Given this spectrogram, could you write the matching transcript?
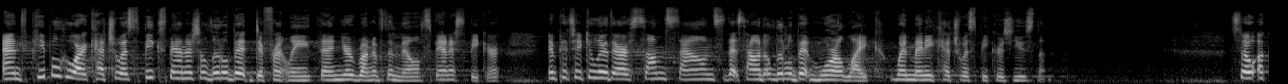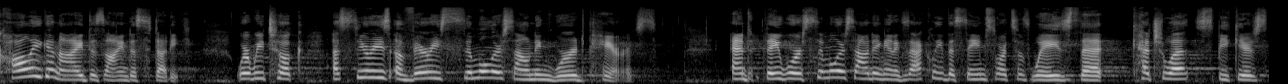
And people who are Quechua speak Spanish a little bit differently than your run of the mill Spanish speaker. In particular, there are some sounds that sound a little bit more alike when many Quechua speakers use them. So, a colleague and I designed a study where we took a series of very similar sounding word pairs. And they were similar sounding in exactly the same sorts of ways that Quechua speakers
